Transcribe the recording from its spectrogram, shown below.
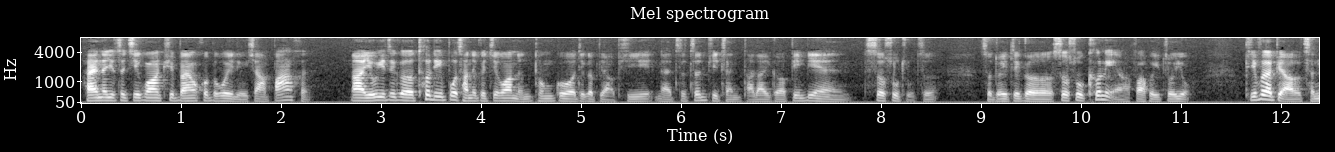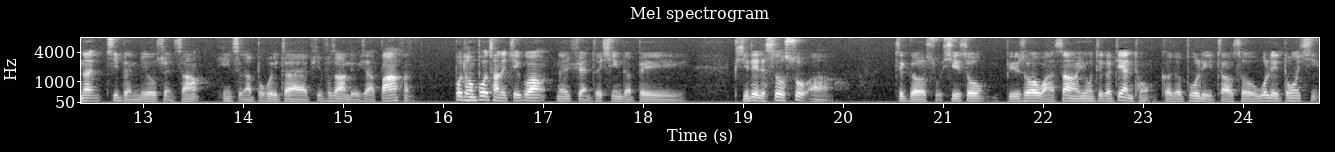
还有呢就是激光祛斑会不会留下疤痕？那由于这个特定波长的一个激光能通过这个表皮乃至真皮层达到一个病变色素组织。使对这个色素颗粒啊发挥作用，皮肤的表层呢基本没有损伤，因此呢不会在皮肤上留下疤痕。不同波长的激光能选择性的被皮内的色素啊这个所吸收。比如说晚上用这个电筒隔着玻璃照射屋内东西，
